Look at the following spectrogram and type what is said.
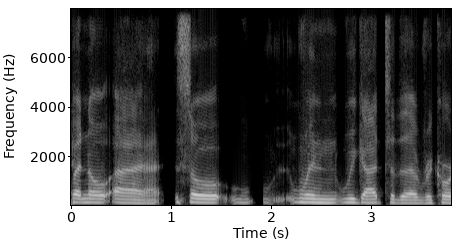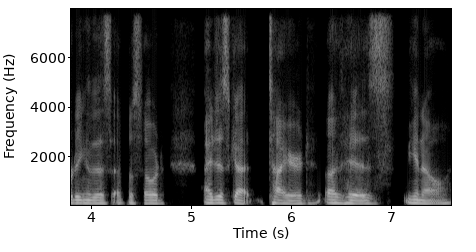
but no, uh, so w- when we got to the recording of this episode, I just got tired of his, you know,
